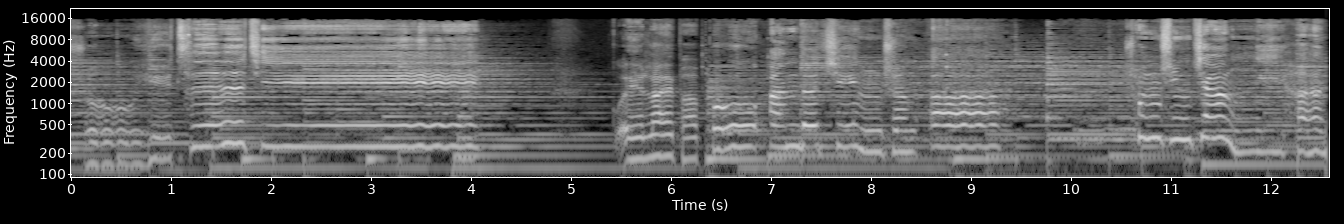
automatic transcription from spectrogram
属于自己。归来吧，不安的青春啊，重新将遗憾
